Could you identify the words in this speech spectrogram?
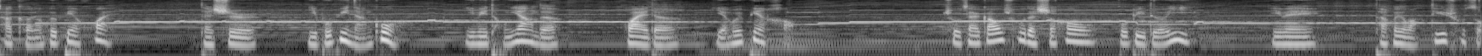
它可能会变坏。但是，你不必难过，因为同样的，坏的也会变好。处在高处的时候不必得意，因为它会往低处走；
